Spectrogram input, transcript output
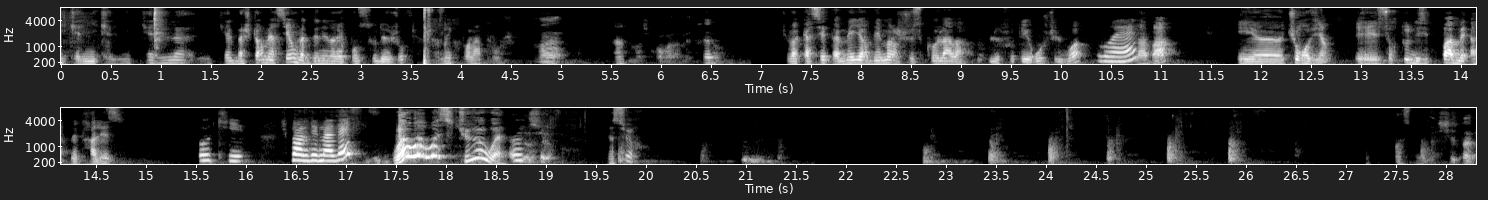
Nickel, nickel, nickel, nickel. Bah, je te remercie. On va te donner une réponse sous deux jours. Un mec pour la plonge. Ouais. Hein? Moi, je crois qu'on va la mettre elle. Tu vas casser ta meilleure démarche jusqu'au là, là. Le fauteuil rouge, tu le vois, Ouais, là-bas. Et euh, tu reviens. Et surtout, n'hésite pas à te mettre à l'aise. ok. Je peux enlever ma veste? Ouais, ouais, ouais, si tu veux, ouais. Bien Ok. sûr. Bien sûr. Je sais pas.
